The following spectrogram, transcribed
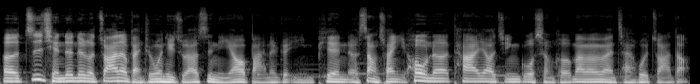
呃，之前的那个抓那个版权问题，主要是你要把那个影片呃上传以后呢，它要经过审核，慢慢慢才会抓到。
